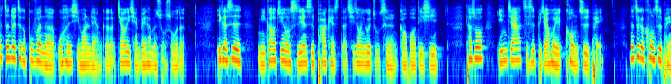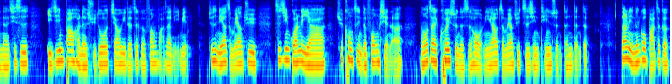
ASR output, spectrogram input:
那针对这个部分呢，我很喜欢两个交易前辈他们所说的，一个是米高金融实验室 Parkes 的其中一位主持人高抛低吸，他说赢家只是比较会控制赔，那这个控制赔呢，其实已经包含了许多交易的这个方法在里面，就是你要怎么样去资金管理啊，去控制你的风险啊，然后在亏损的时候，你要怎么样去执行停损等等的。当你能够把这个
